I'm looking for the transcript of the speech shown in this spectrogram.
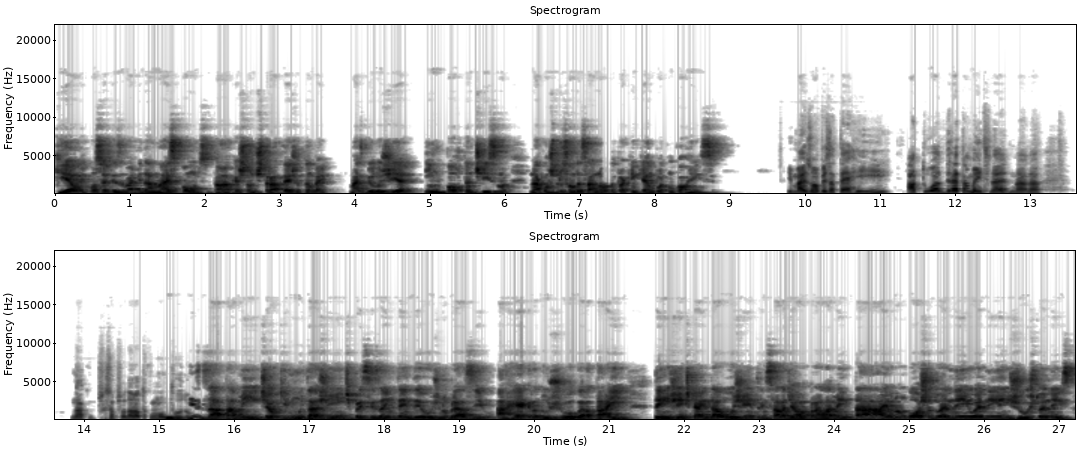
que é o que com certeza vai me dar mais pontos. Então, é uma questão de estratégia também. Mas biologia importantíssima na construção dessa nota para quem quer ampla concorrência. E mais uma vez a TRI atua diretamente, né? Na, na, na construção da nota como um todo. Exatamente. É o que muita gente precisa entender hoje no Brasil. A regra do jogo, ela tá aí. Tem gente que ainda hoje entra em sala de aula para lamentar, ah, eu não gosto do Enem, o Enem é injusto, o Enem é isso.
